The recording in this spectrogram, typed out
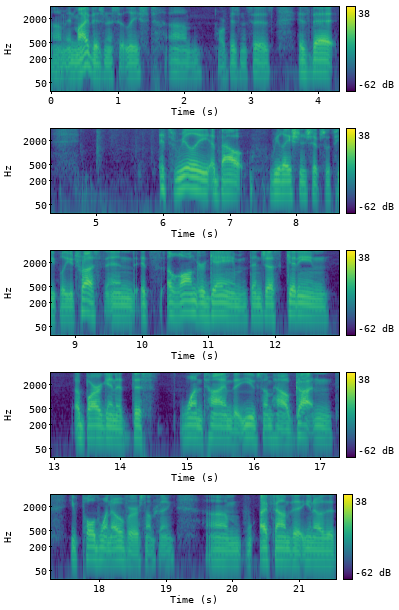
um, in my business, at least, um, or businesses, is that it's really about relationships with people you trust, and it's a longer game than just getting a bargain at this one time that you've somehow gotten, you've pulled one over or something. Um, I found that you know that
